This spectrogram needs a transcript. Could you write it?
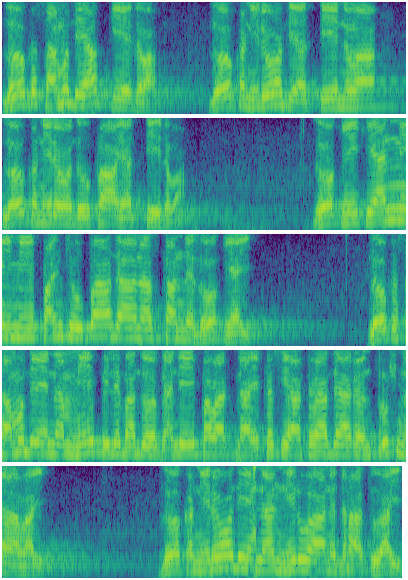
ලෝක සමුදයක් තියෙනවා. ලෝක නිරෝධයක් තියෙනවා. ලෝක නිරෝධ උපායක් තියෙනවා. ලෝකේ කියන්නේ මේ පංච උපාදානස්කන්ධ ලෝකයයි. ලෝක සමුදය නම් මේ පිළිබඳව බැඳී පවත්නා 108 ආදාරයන් තෘෂ්ණාවයි. ලෝක නිරෝධය නම් නිර්වාණ ධාතුවයි.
